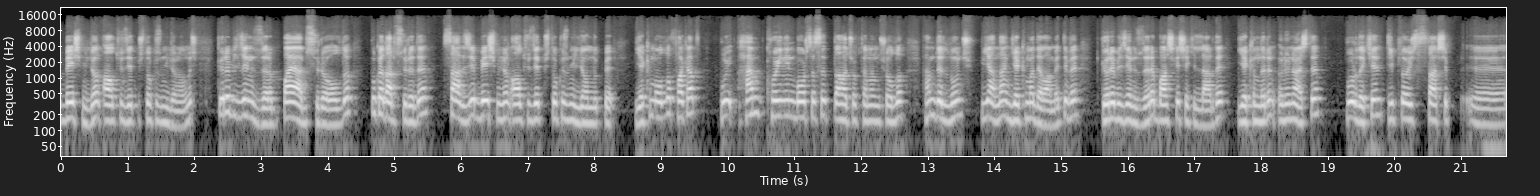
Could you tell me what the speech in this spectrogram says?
5 milyon 679 milyon olmuş. Görebileceğiniz üzere baya bir süre oldu. Bu kadar sürede sadece 5 milyon 679 milyonluk bir yakım oldu. Fakat bu hem coin'in borsası daha çok tanınmış oldu hem de launch bir yandan yakıma devam etti ve görebileceğiniz üzere başka şekillerde yakımların önünü açtı. Buradaki Deploy Starship e,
